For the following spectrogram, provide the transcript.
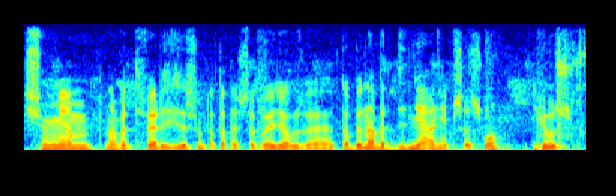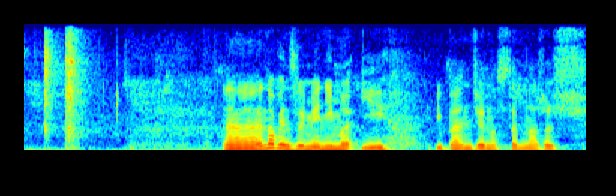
Śmiem nawet twierdzić, zresztą tata też to powiedział, że to by nawet dnia nie przeszło już. E, no więc wymienimy i, i będzie następna rzecz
